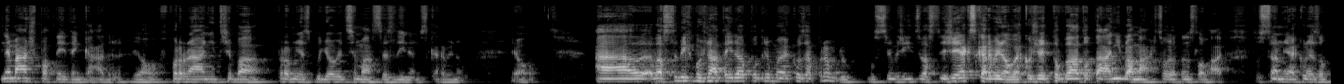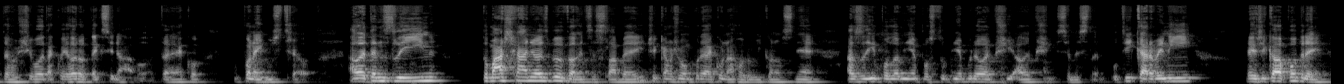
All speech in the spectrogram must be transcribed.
nemá špatný ten kádr, jo, v porovnání třeba pro mě s Budějovicema, se Zlínem, s Karvinou, jo. A vlastně bych možná tady dal podrymu jako za pravdu. Musím říct vlastně, že jak s Karvinou, jako že to byla totální blamáž, co ten Slovák. To se na mě jako nezlobte hoši, takovýho rotek si dával. To je jako úplný ústřel. Ale ten Zlín, Tomáš Cháňovec byl velice slabý, čekám, že on bude jako nahoru výkonnostně a Zlín podle mě postupně bude lepší a lepší, si myslím. U té Karviny, jak říkal Podry,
